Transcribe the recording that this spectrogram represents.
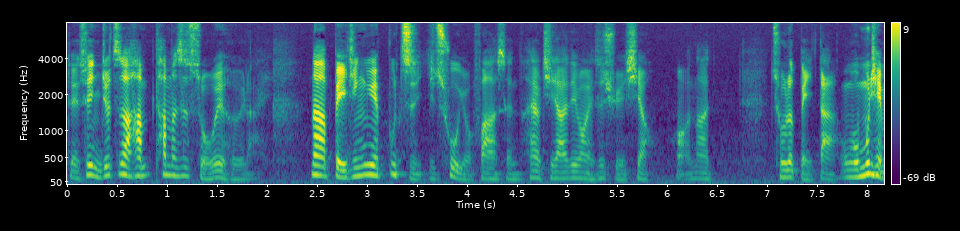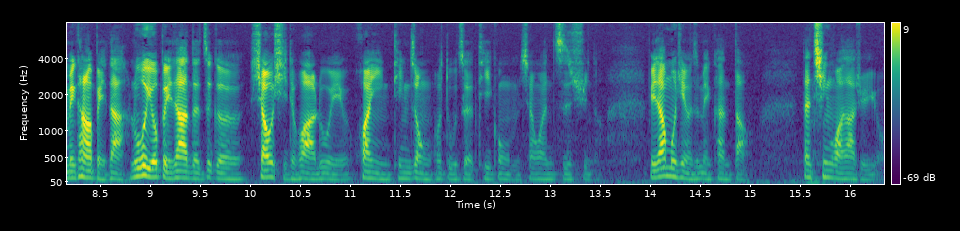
对，所以你就知道他们他们是所谓何来。那北京因为不止一处有发生，还有其他地方也是学校哦。那除了北大，我目前没看到北大。如果有北大的这个消息的话，如果也欢迎听众或读者提供我们相关资讯啊。北大目前我是没看到，但清华大学有。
